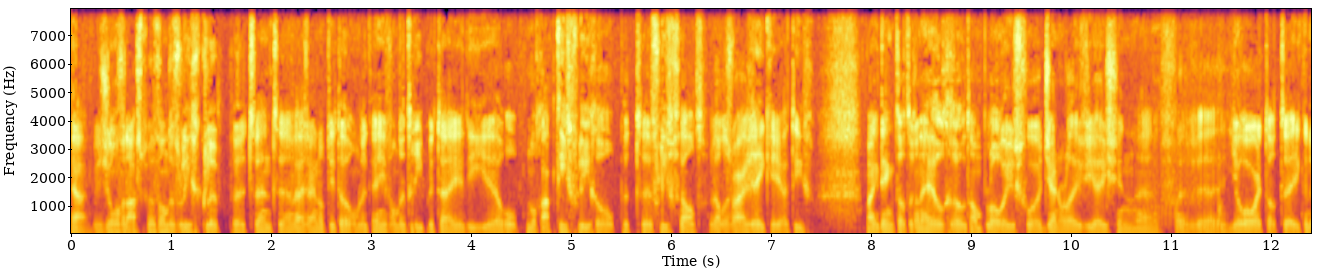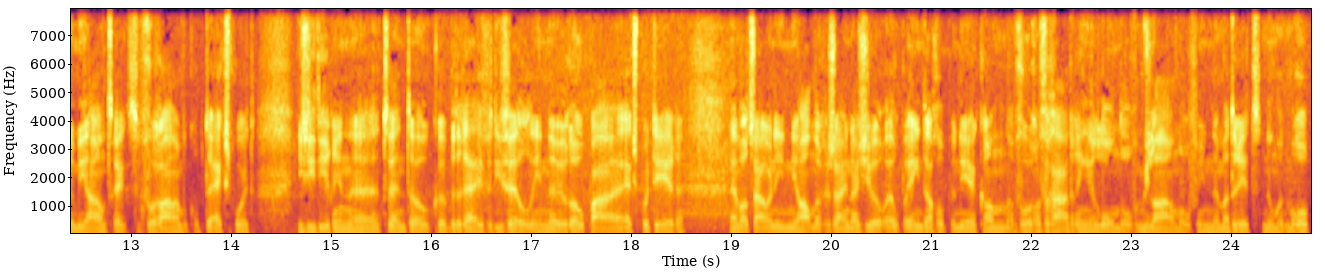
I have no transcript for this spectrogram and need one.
Ja, ik ben John van Aspen van de Vliegclub eh, Twente. Wij zijn op dit ogenblik een van de drie partijen die eh, op, nog actief vliegen op het eh, vliegveld. Weliswaar recreatief. Maar ik denk dat er een heel groot amplooi is voor general aviation. Je hoort dat de economie aantrekt, voornamelijk op de export. Je ziet hier in Twente ook bedrijven die veel in Europa exporteren. En wat zou er niet handiger zijn als je op één dag op en neer kan voor een vergadering in Londen of Milaan of in Madrid, noem het maar op.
